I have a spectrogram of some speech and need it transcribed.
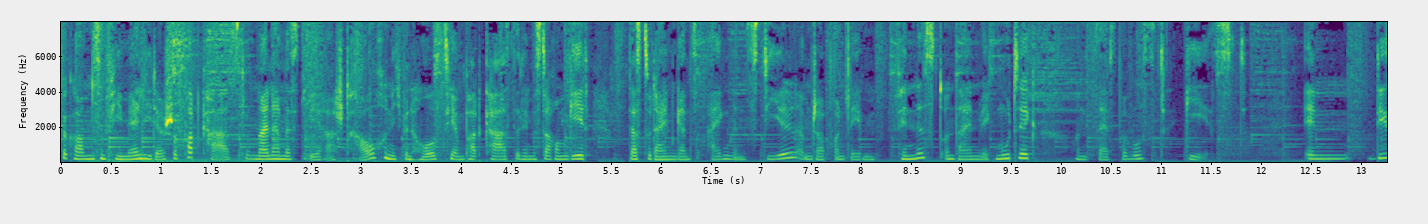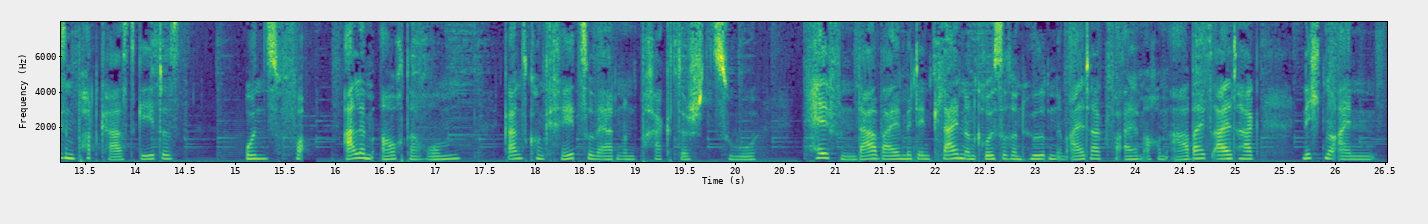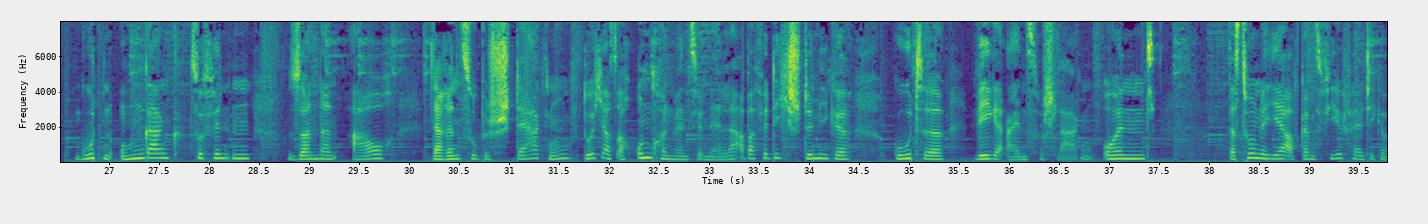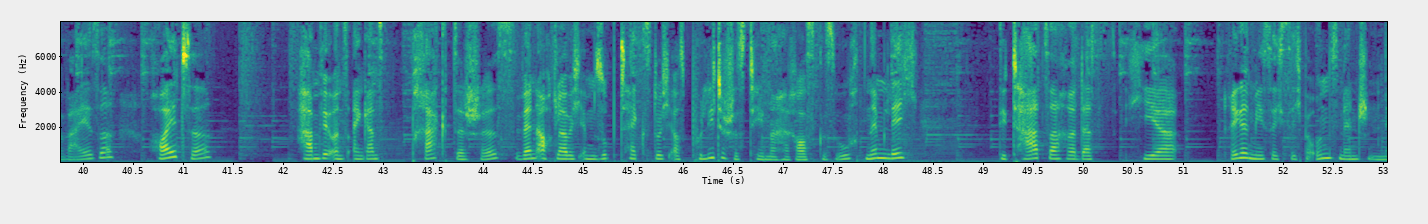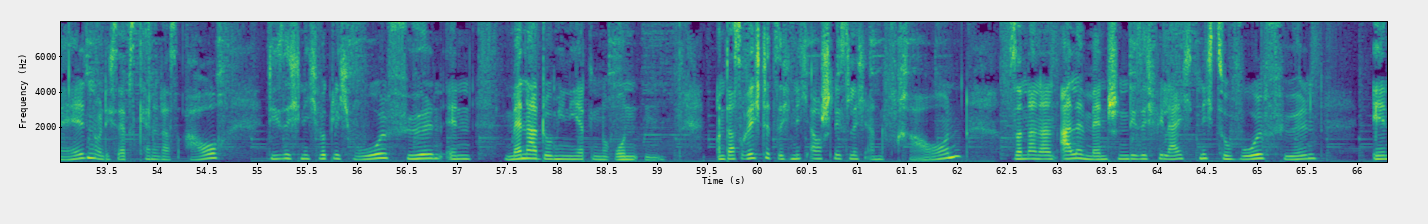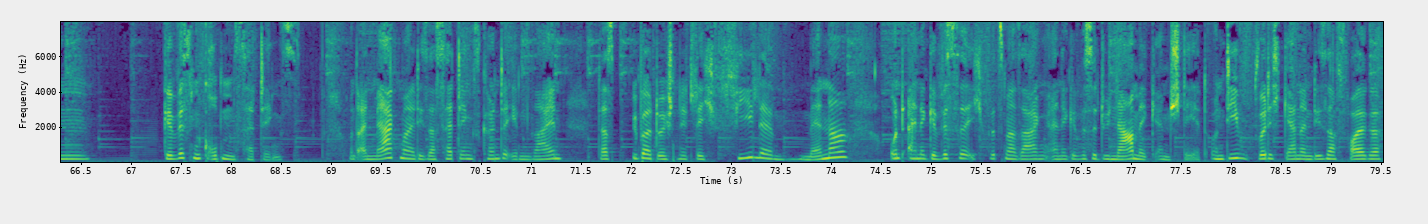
Herzlich willkommen zum Female Leadership Podcast. Mein Name ist Vera Strauch und ich bin Host hier im Podcast, in dem es darum geht, dass du deinen ganz eigenen Stil im Job und Leben findest und deinen Weg mutig und selbstbewusst gehst. In diesem Podcast geht es uns vor allem auch darum, ganz konkret zu werden und praktisch zu helfen, dabei mit den kleinen und größeren Hürden im Alltag, vor allem auch im Arbeitsalltag, nicht nur einen guten Umgang zu finden, sondern auch darin zu bestärken, durchaus auch unkonventionelle, aber für dich stimmige, gute Wege einzuschlagen. Und das tun wir hier auf ganz vielfältige Weise. Heute haben wir uns ein ganz praktisches, wenn auch, glaube ich, im Subtext durchaus politisches Thema herausgesucht, nämlich die Tatsache, dass hier regelmäßig sich bei uns Menschen melden, und ich selbst kenne das auch, die sich nicht wirklich wohlfühlen in männerdominierten Runden. Und das richtet sich nicht ausschließlich an Frauen, sondern an alle Menschen, die sich vielleicht nicht so wohlfühlen in gewissen Gruppensettings. Und ein Merkmal dieser Settings könnte eben sein, dass überdurchschnittlich viele Männer und eine gewisse, ich würde mal sagen, eine gewisse Dynamik entsteht. Und die würde ich gerne in dieser Folge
